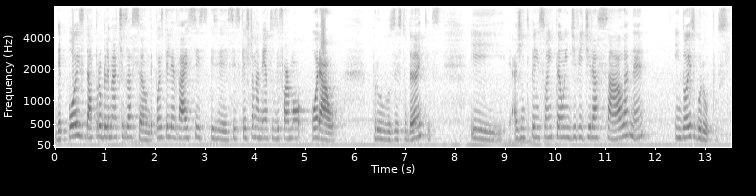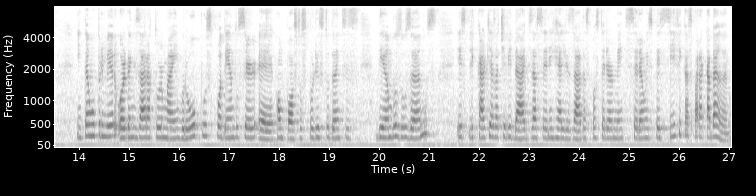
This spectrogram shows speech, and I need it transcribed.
depois da problematização, depois de levar esses, esses questionamentos de forma oral, para os estudantes e a gente pensou então em dividir a sala né, em dois grupos. Então, o primeiro, organizar a turma em grupos, podendo ser é, compostos por estudantes de ambos os anos, e explicar que as atividades a serem realizadas posteriormente serão específicas para cada ano.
